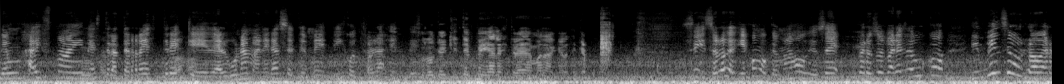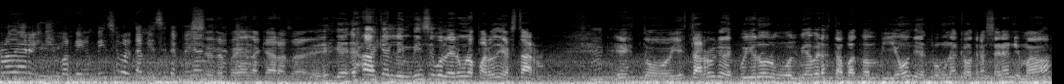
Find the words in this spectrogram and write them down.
De un hive mind extraterrestre que de alguna manera se te mete y controla gente. Solo que aquí te pega la estrella de mano en la cara, así que Sí, solo que aquí es como que más obvio, sé. Pero se parece a Busco. Invincible lo agarró de Ricky, porque Invincible también se te pega se en te la pega en la cara. sea, es que, ah, que el Invincible era una parodia de Starro. Ujú. Esto, y Starro que después yo no lo volví a ver hasta Batman Beyond y después una que otra serie animada.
